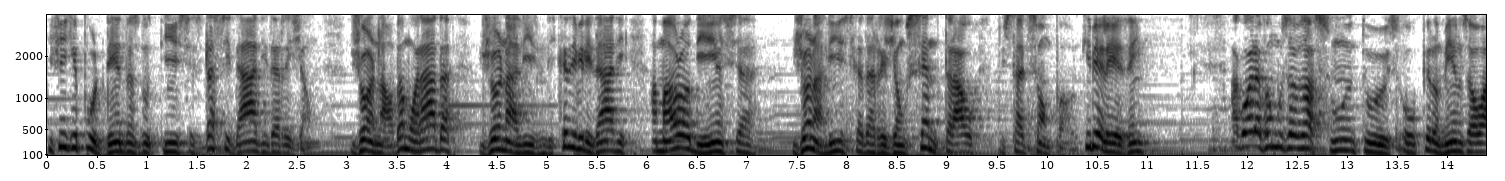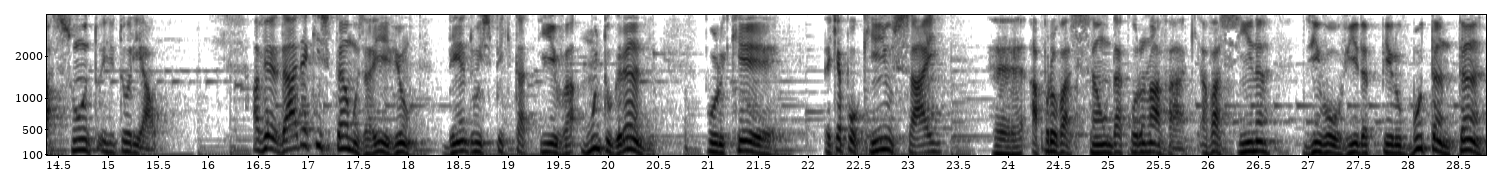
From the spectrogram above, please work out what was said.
E fique por dentro das notícias da cidade e da região. Jornal da Morada, jornalismo de credibilidade, a maior audiência jornalística da região central do estado de São Paulo. Que beleza, hein? Agora vamos aos assuntos, ou pelo menos ao assunto editorial. A verdade é que estamos aí, viu, dentro de uma expectativa muito grande, porque daqui a pouquinho sai é, aprovação da Coronavac, a vacina desenvolvida pelo Butantan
